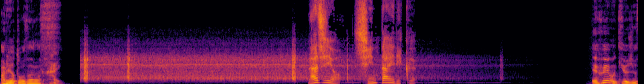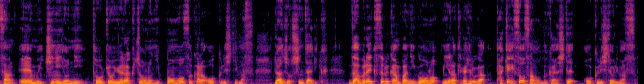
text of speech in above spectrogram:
ありがとうございます。はい。ラジオ新大陸。FM93 AM1242 東京有楽町の日本放送からお送りしています。ラジオ新大陸ザ・ブレイクスルーカンパニー GO の三浦貴大が武井壮さんをお迎えしてお送りしております。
